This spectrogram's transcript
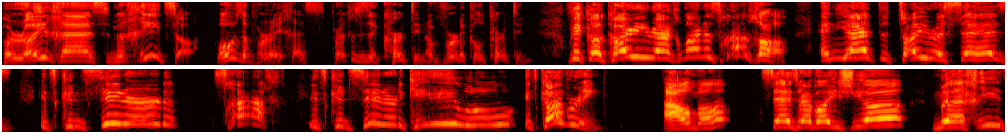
paroiches mechitza. What was a paroiches? Paroiches is a curtain, a vertical curtain. V'kakari rachmanas chacha. And yet the Torah says it's considered schach. It's considered keilu. It's covering. Alma says Rav Ishia, We need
